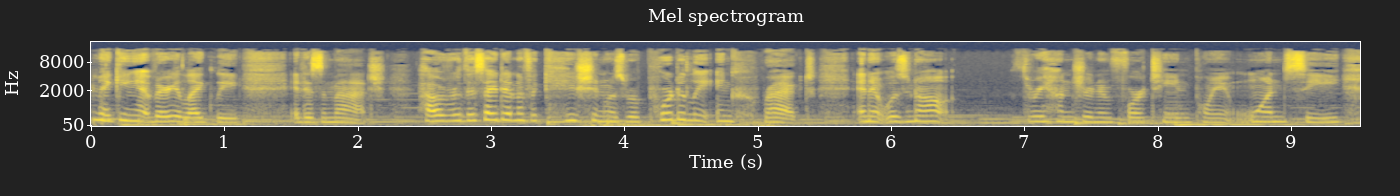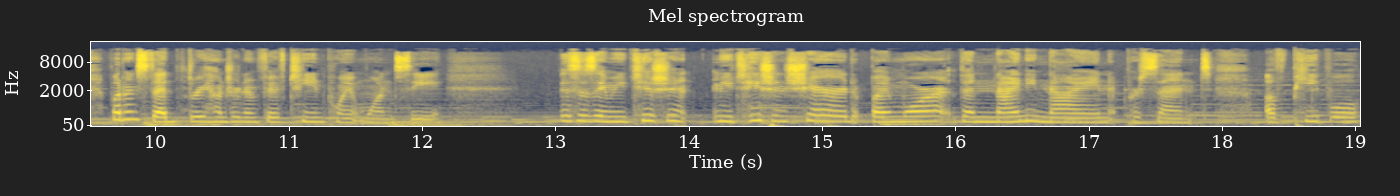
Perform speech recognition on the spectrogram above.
making it very likely it is a match. However, this identification was reportedly incorrect, and it was not 314.1c, but instead 315.1c. This is a mutation, mutation shared by more than 99% of people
